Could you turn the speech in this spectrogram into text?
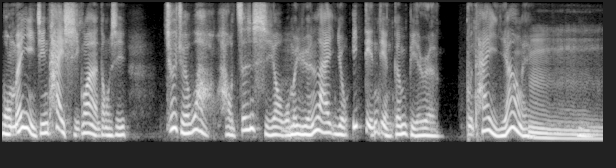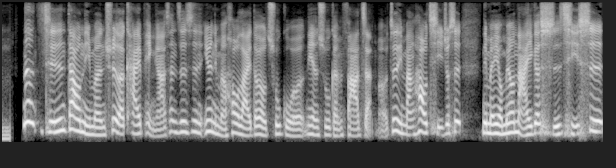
我们已经太习惯的东西，就会觉得哇，好珍惜哦！我们原来有一点点跟别人不太一样哎。嗯，那其实到你们去了开平啊，甚至是因为你们后来都有出国念书跟发展嘛，这里蛮好奇，就是你们有没有哪一个时期是，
